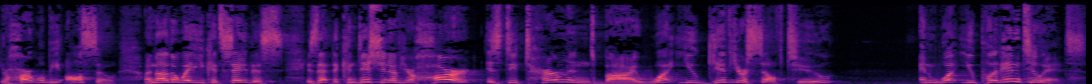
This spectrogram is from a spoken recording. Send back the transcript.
Your heart will be also. Another way you could say this is that the condition of your heart is determined by what you give yourself to and what you put into it.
